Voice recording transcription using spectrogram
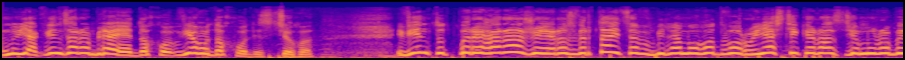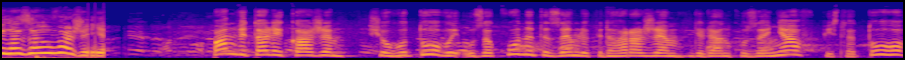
ну як він заробляє доход, в його доходи з цього. Він тут перегаражує, розвертається біля мого двору. Я стільки раз йому робила зауваження. Пан Віталій каже, що готовий узаконити землю під гаражем. Ділянку зайняв після того,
